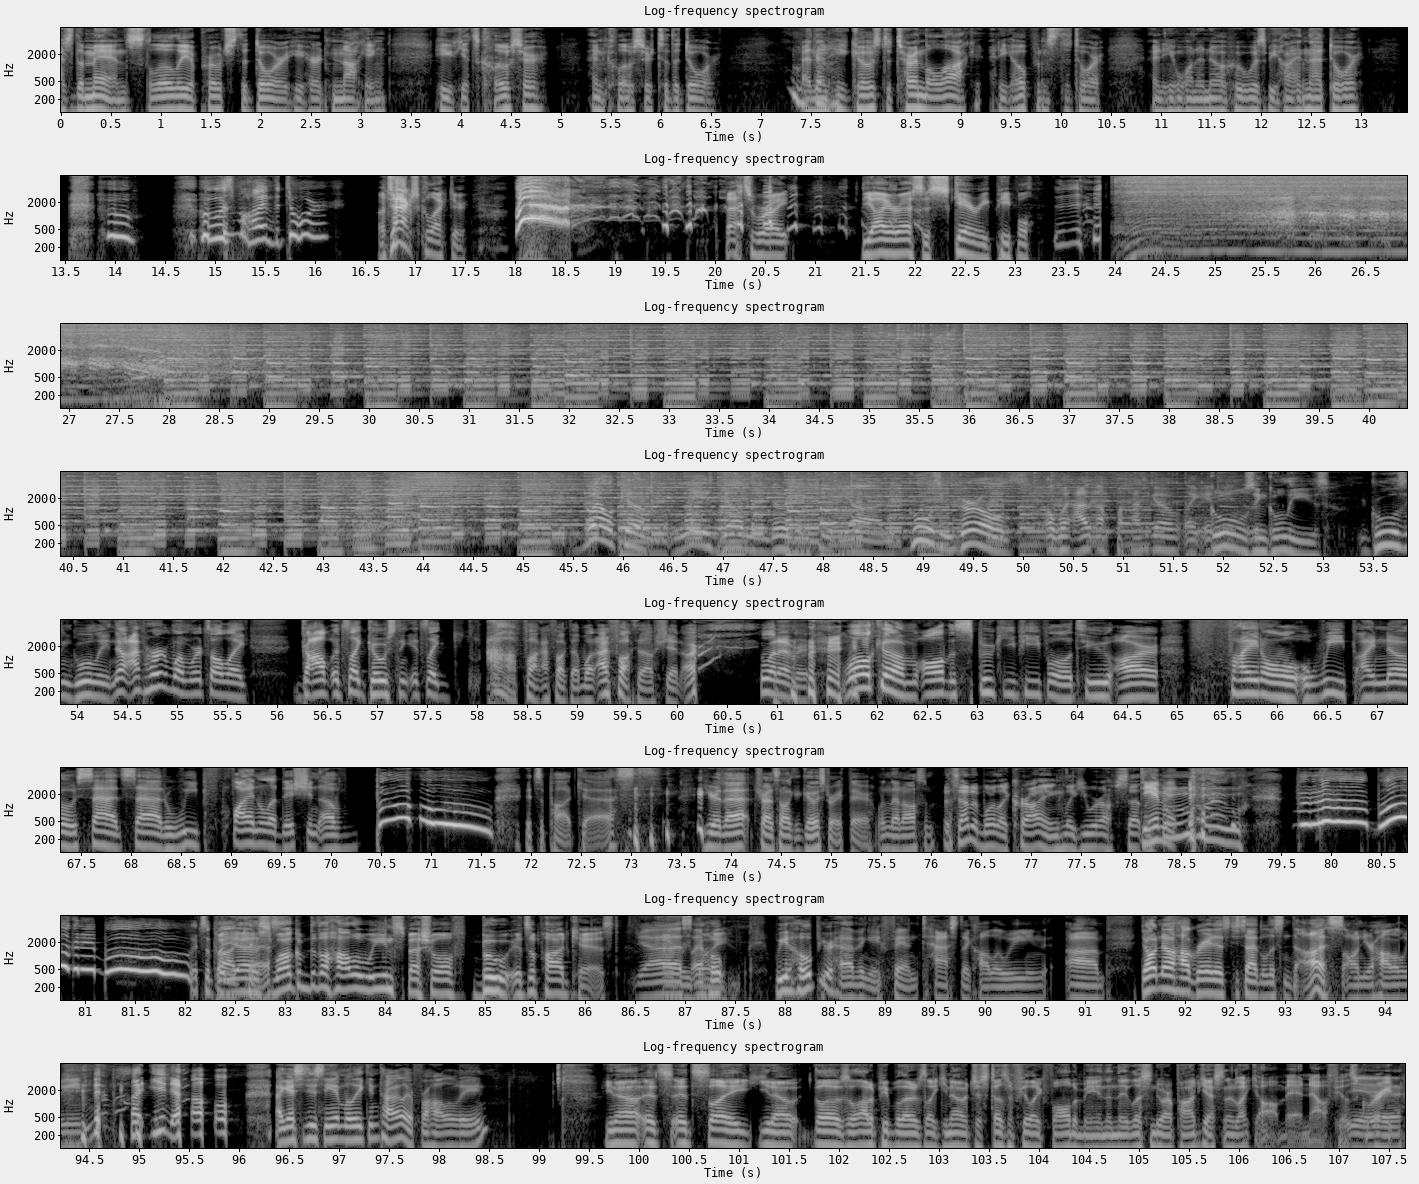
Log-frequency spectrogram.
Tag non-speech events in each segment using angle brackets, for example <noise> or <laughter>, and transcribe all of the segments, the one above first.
As the man slowly approached the door, he heard knocking. He gets closer and closer to the door. Oh and then he goes to turn the lock and he opens the door. And you want to know who was behind that door? Who? Who was behind the door? A tax collector. <laughs> That's right. The IRS is scary, people. <laughs> what? How, how's it go? Like it, Ghouls and ghoulies. ghouls and ghoulie. No, I've heard one where it's all like gob. It's like ghosting. It's like ah, fuck. I fucked up. What? I fucked up. Shit. All right. <laughs> Whatever. <laughs> Welcome, all the spooky people, to our final weep. I know, sad, sad weep. Final edition of Boo. It's a podcast. you <laughs> hear that? Try to sound like a ghost right there. Wasn't that awesome? It sounded more like crying, like you were upset. Damn like, it. "Boo." Boo, boogity boo. It's a podcast. but yes, welcome to the Halloween special of Boo. It's a podcast. Yes, I hope we hope you're having a fantastic Halloween. Um, don't know how great it is to decide to listen to us on your Halloween, <laughs> <laughs> but you know, I guess you just need Malik and Tyler for Halloween. You know, it's it's like you know, there's a lot of people that is like, you know, it just doesn't feel like fall to me, and then they listen to our podcast and they're like, oh man, now it feels great.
